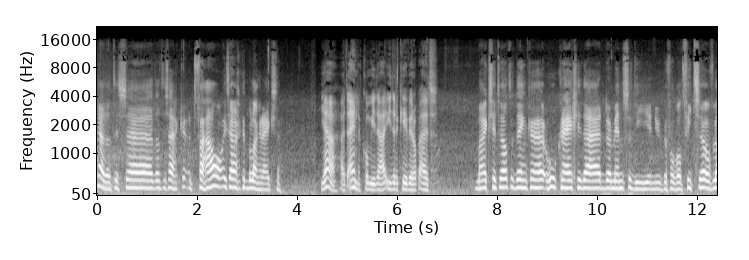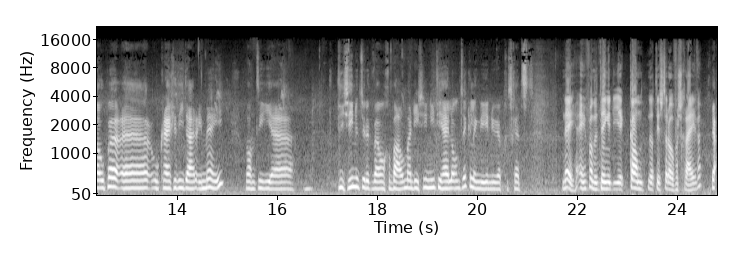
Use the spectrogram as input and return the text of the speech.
Ja, dat is, eh, dat is eigenlijk, het verhaal is eigenlijk het belangrijkste. Ja, uiteindelijk kom je daar iedere keer weer op uit. Maar ik zit wel te denken, hoe krijg je daar de mensen die nu bijvoorbeeld fietsen of lopen, eh, hoe krijg je die daarin mee? Want die, eh, die zien natuurlijk wel een gebouw, maar die zien niet die hele ontwikkeling die je nu hebt geschetst. Nee, een van de dingen die ik kan, dat is erover schrijven. Ja.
